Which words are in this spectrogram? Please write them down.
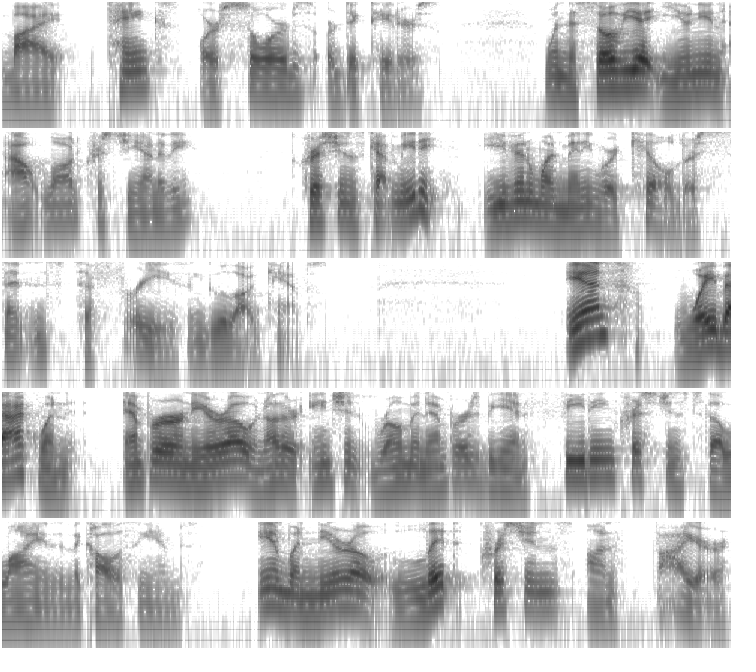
by tanks or swords or dictators. When the Soviet Union outlawed Christianity, Christians kept meeting, even when many were killed or sentenced to freeze in gulag camps. And way back when Emperor Nero and other ancient Roman emperors began feeding Christians to the lions in the Colosseums, and when Nero lit Christians on fire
